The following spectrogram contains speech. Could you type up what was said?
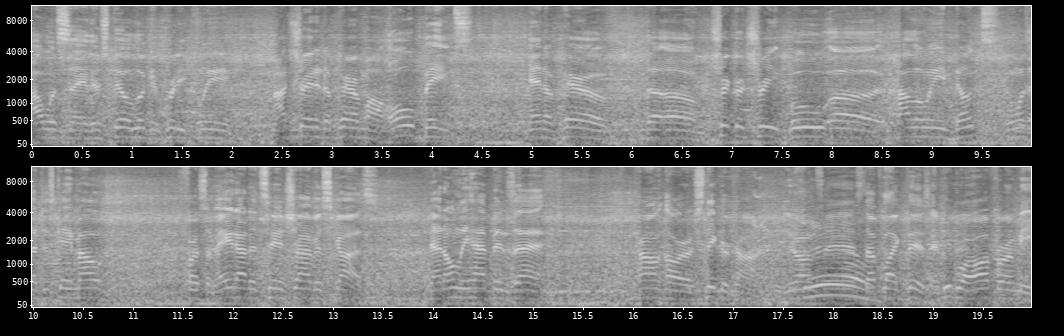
I would say. They're still looking pretty clean. I traded a pair of my old Bates and a pair of the um, Trick or Treat Boo uh, Halloween Dunks, the ones that just came out, for some 8 out of 10 Travis Scotts. That only happens at con or sneaker con. You know what I'm saying? Stuff like this. And people are offering me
